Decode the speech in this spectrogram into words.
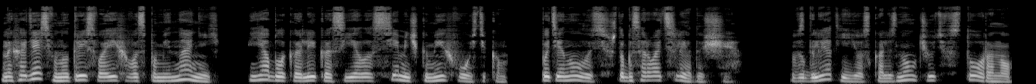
Находясь внутри своих воспоминаний, яблоко Лика съела с семечками и хвостиком, потянулась, чтобы сорвать следующее. Взгляд ее скользнул чуть в сторону,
